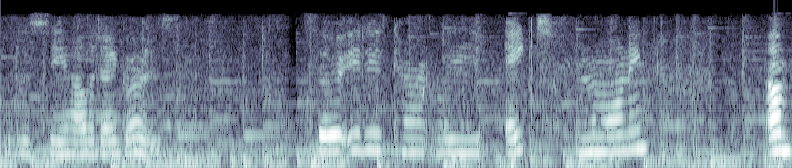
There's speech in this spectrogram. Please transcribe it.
we'll just see how the day goes. So it is currently 8 in the morning. Um,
